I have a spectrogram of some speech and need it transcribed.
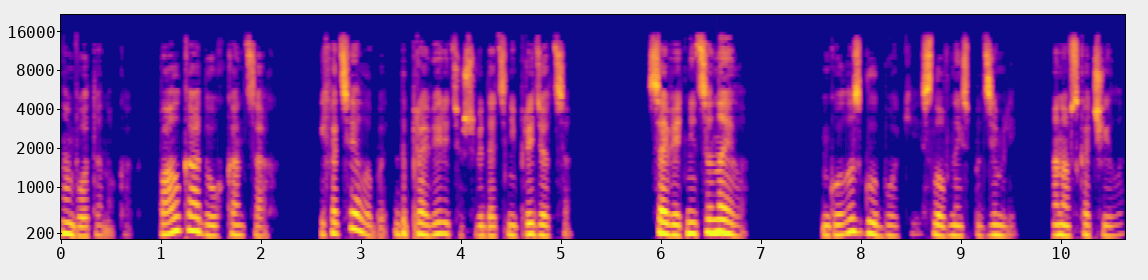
Вот оно как. Палка о двух концах. И хотела бы, да проверить уж, видать, не придется. «Советница Нейла». Голос глубокий, словно из-под земли. Она вскочила.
